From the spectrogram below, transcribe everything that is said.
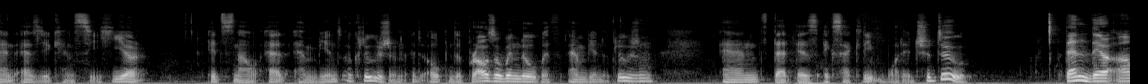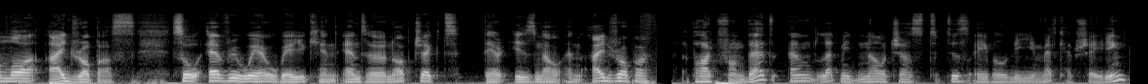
and as you can see here, it's now at ambient occlusion. It opened a browser window with ambient occlusion, and that is exactly what it should do. Then there are more eyedroppers. So everywhere where you can enter an object, there is now an eyedropper. Apart from that, and let me now just disable the matcap shading.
